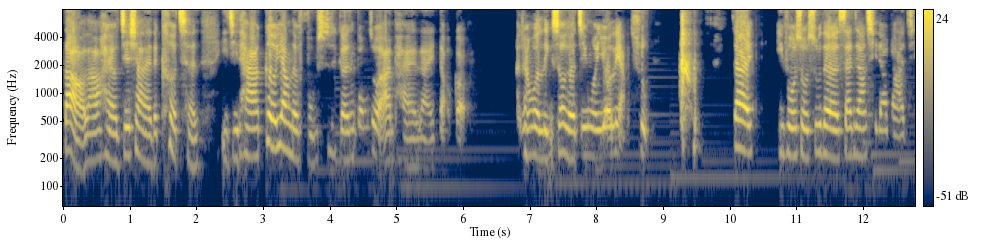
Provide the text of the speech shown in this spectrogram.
到，然后还有接下来的课程，以及他各样的服饰跟工作安排来祷告。好像我领受的经文有两处，在以弗所书的三章七到八节，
